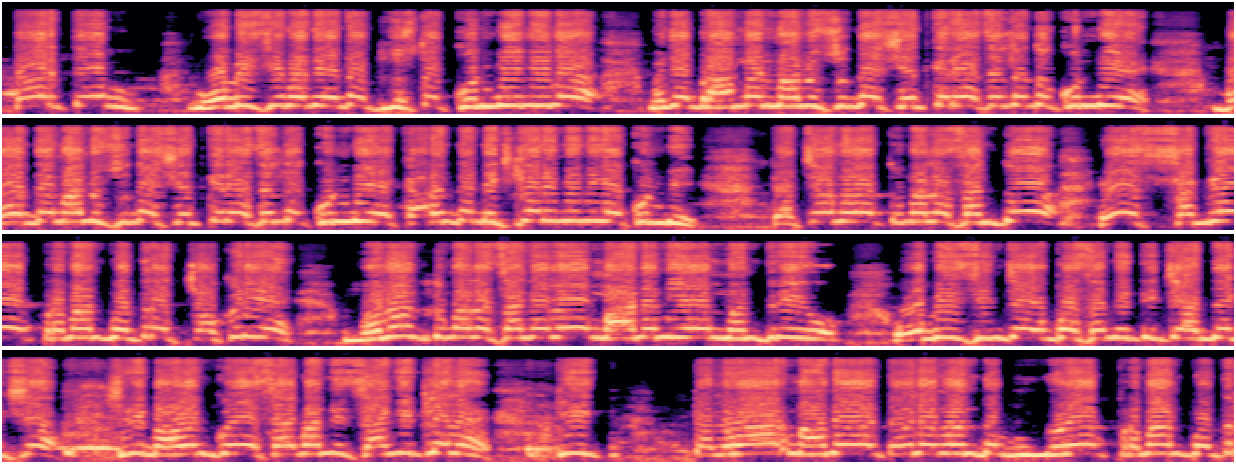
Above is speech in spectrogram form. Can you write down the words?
तर ते ओबीसी मध्ये येतात. नुसतं कुणबी लिहिलं म्हणजे ब्राह्मण माणूस सुद्धा शेतकरी असेल तर तो कुणबी आहे. बौद्ध माणूस सुद्धा शेतकरी असेल तर कुणबी आहे. कारण ते डिक्शनरी मिनिंग आहे कुणबी. त्याच्यामुळे तुम्हाला सांगतो हे सगळे प्रमाणपत्र चौकडी आहे. म्हणून तुम्हाला सांगायला माननीय मंत्री ओबीसीच्या उपसमितीचे अध्यक्ष श्री बावनकुळे साहेबांनी सांगितलेलं आहे की तलवार मानेवर ठेवल्यानंतर मुळे प्रमाणपत्र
